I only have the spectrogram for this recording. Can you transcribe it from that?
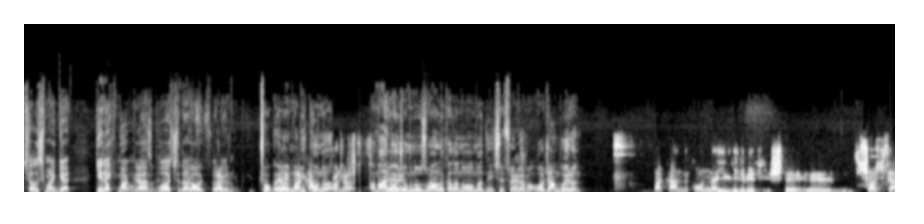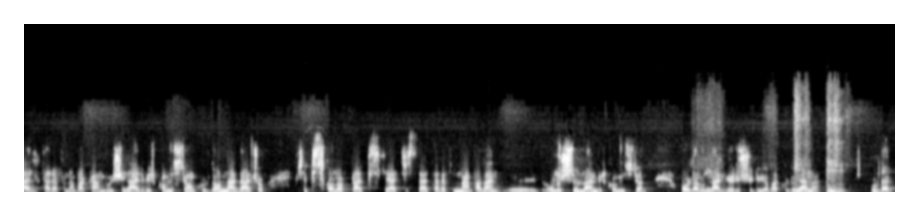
çalışma ge- gerekmiyor Yapmak mu? Ben lazım. bu açıdan Yok, soruyorum. Çok Yok, önemli bir bakanlık konu. onu- Ama hani Evet, hocamın uzmanlık alanı olmadığı için söylüyorum. Hocam buyurun. Bakanlık onunla ilgili bir işte e, sosyal tarafına bakan bu işin ayrı bir komisyon kurdu. Onlar daha çok işte psikologlar, psikiyatristler tarafından falan e, oluşturulan bir komisyon. Orada bunlar görüşülüyor, bakılıyor ama burada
